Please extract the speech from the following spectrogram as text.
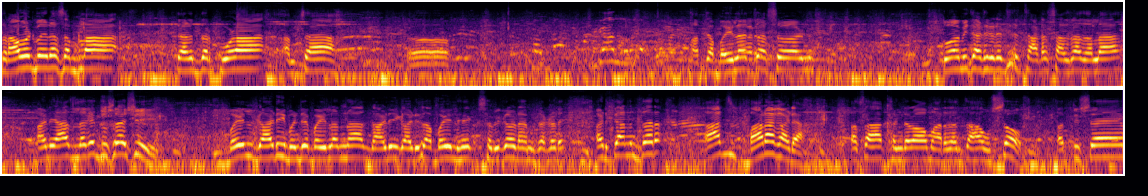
श्रावण महिना संपला त्यानंतर पोळा आमचा आमच्या बैलांचा सण तो आम्ही त्या ठिकाणी चाटा साजरा झाला. आणि आज लगेच दुसऱ्याशी बैलगाडी म्हणजे बैलांना गाडी गाडीला बैल हे समीकरण आहे आमच्याकडे. आणि त्यानंतर आज बारा गाड्या असा हा खंडेराव महाराजांचा हा उत्सव अतिशय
